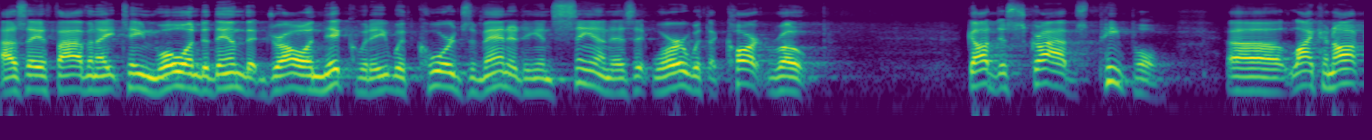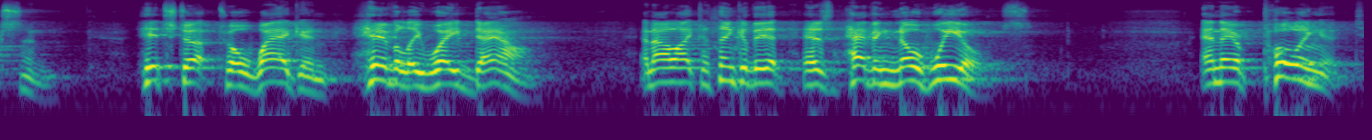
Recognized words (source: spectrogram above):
Isaiah 5 and 18 Woe unto them that draw iniquity with cords of vanity and sin, as it were, with a cart rope. God describes people uh, like an oxen hitched up to a wagon, heavily weighed down. And I like to think of it as having no wheels. And they're pulling it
